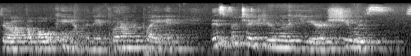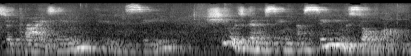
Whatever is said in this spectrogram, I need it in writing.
throughout the whole camp, and they put on a play. And this particular year, she was surprising, if you can see. She was going to sing a singing solo.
